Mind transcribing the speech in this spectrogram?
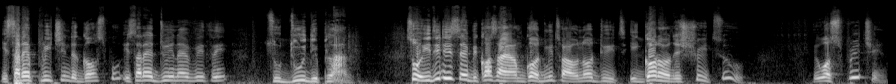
He started preaching the gospel, he started doing everything to do the plan. So he didn't say, Because I am God, me too, I will not do it. He got on the street too. He was preaching.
